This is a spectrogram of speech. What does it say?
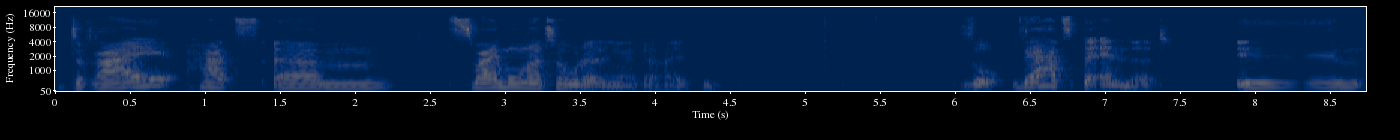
drei hat es ähm, zwei Monate oder länger gehalten. So, wer hat es beendet? Ähm,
